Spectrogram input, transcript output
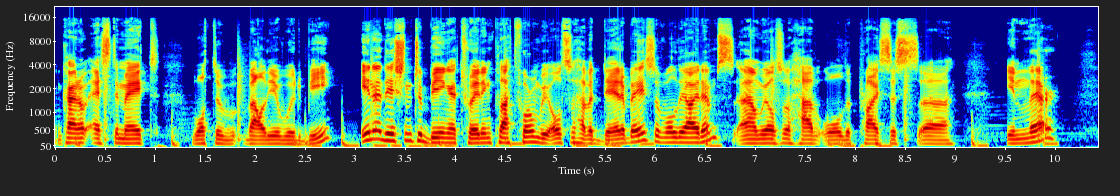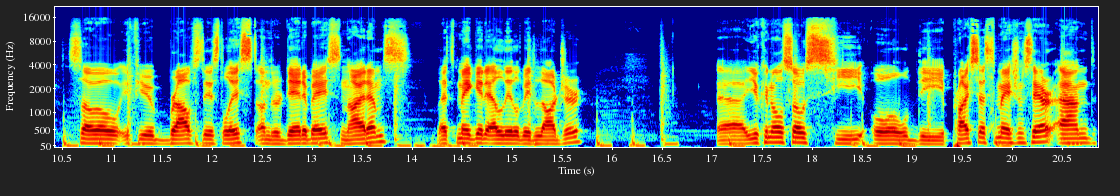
and kind of estimate what the value would be. In addition to being a trading platform, we also have a database of all the items and we also have all the prices uh, in there. So if you browse this list under database and items, let's make it a little bit larger. Uh, you can also see all the price estimations here, and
